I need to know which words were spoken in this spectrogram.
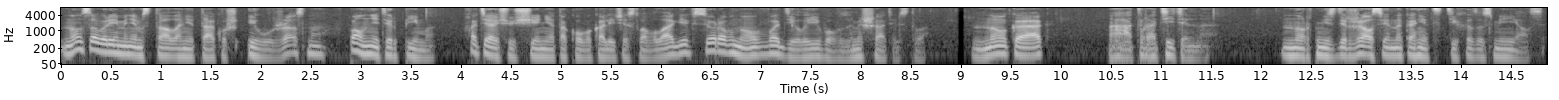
Но со временем стало не так уж и ужасно, вполне терпимо, хотя ощущение такого количества влаги все равно вводило его в замешательство. «Ну как?» «Отвратительно». Норт не сдержался и, наконец, тихо засмеялся.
